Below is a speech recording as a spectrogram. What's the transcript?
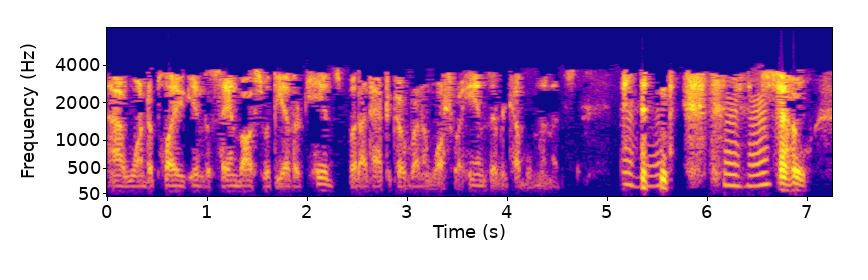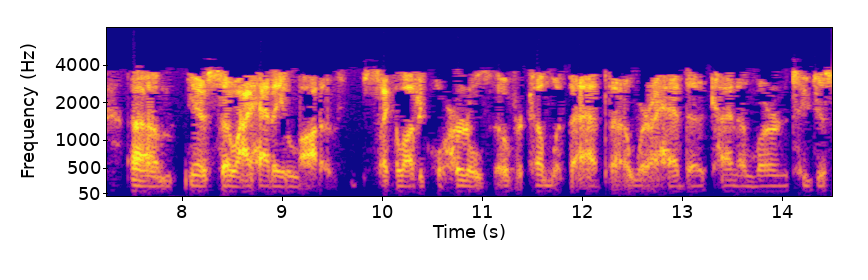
I wanted to play in the sandbox with the other kids, but I'd have to go run and wash my hands every couple minutes. Mm-hmm. mm-hmm. So um, you know, so I had a lot of psychological hurdles to overcome with that, uh, where I had to kind of learn to just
